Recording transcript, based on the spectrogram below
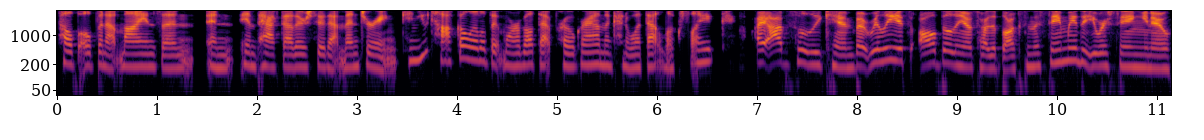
help open up minds and and impact others through that mentoring. Can you talk a little bit more about that program and kind of what that looks like? I absolutely can, but really it's all building outside the blocks in the same way that you were saying, you know,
